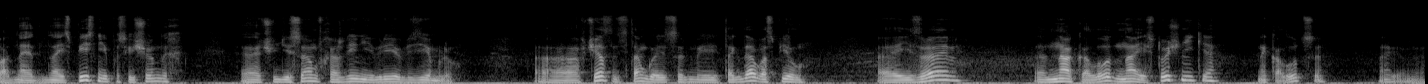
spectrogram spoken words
одна, одна из песней, посвященных чудесам вхождения евреев в землю – в частности, там говорится, и тогда воспел э, Израиль на, колод, на источнике, на колодце, наверное,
